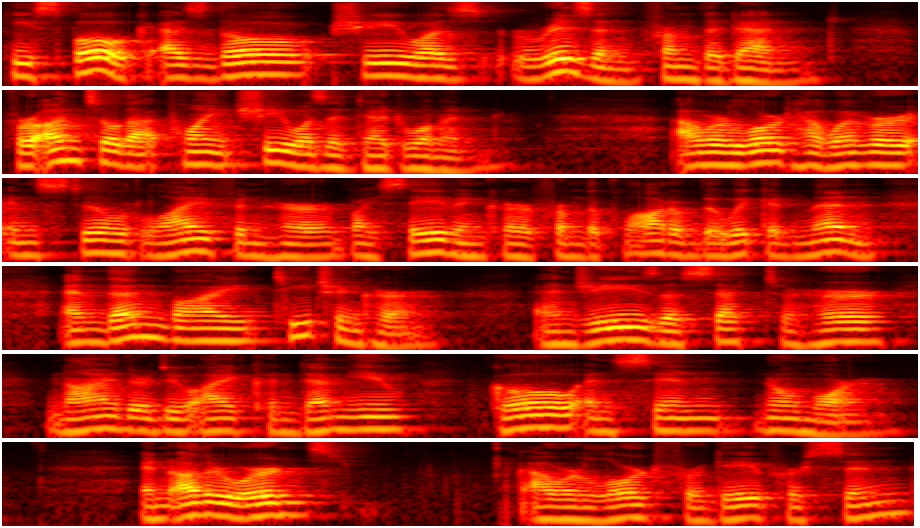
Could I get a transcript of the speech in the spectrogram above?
he spoke as though she was risen from the dead, for until that point she was a dead woman. Our Lord, however, instilled life in her by saving her from the plot of the wicked men and then by teaching her. And Jesus said to her, Neither do I condemn you, go and sin no more. In other words, our Lord forgave her sin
